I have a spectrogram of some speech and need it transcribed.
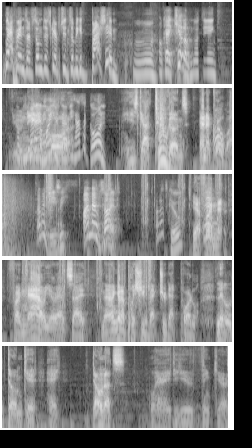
weapons of some description so we can bash him. Uh, Okay, kill him. nothing. You Be need careful, more. yourself. He has a gun. He's got two guns and a crowbar. That was easy. I'm outside. Oh, that's cool. Yeah, for n- for now you're outside. Now I'm gonna push you back through that portal, little dumb kid. Hey, donuts. Where do you think you're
